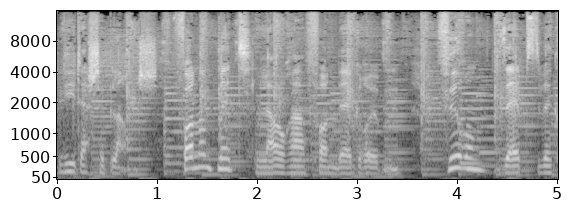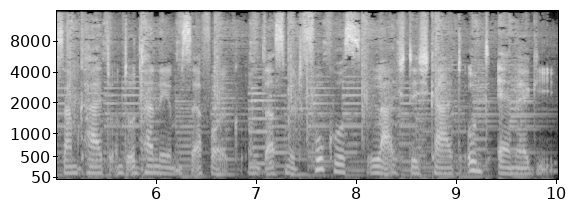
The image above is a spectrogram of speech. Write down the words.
Leadership Lounge von und mit Laura von der Gröben. Führung, Selbstwirksamkeit und Unternehmenserfolg. Und das mit Fokus, Leichtigkeit und Energie.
